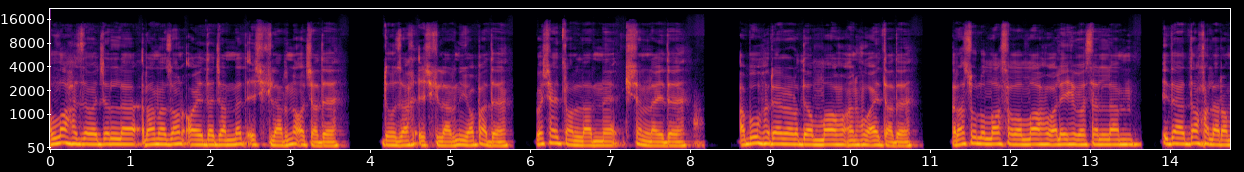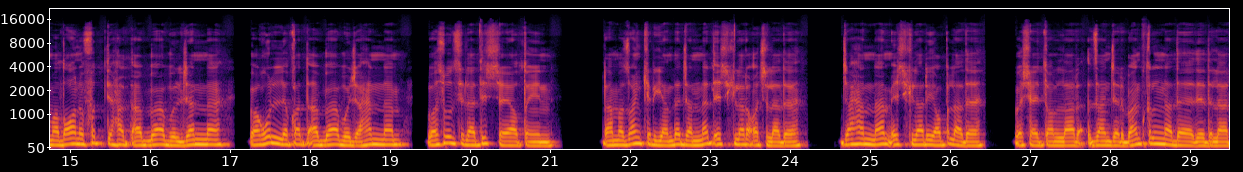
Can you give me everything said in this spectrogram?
Alloh azza va jalla Ramazon oyida jannat eshiklarini ochadi, do'zax eshiklarini yopadi va shaytonlarni kishanlaydi. Abu Hurayra radhiyallohu anhu aytadi: Rasululloh sallallohu alayhi va sallam إذا دخل رمضان فتحت أبواب الجنة وغلقت أبواب جهنم وسلسلة الشياطين Ramazon kirganda jannat eshiklari ochiladi, jahannam eshiklari yopiladi va shaytonlar zanjirband qilinadi dedilar.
